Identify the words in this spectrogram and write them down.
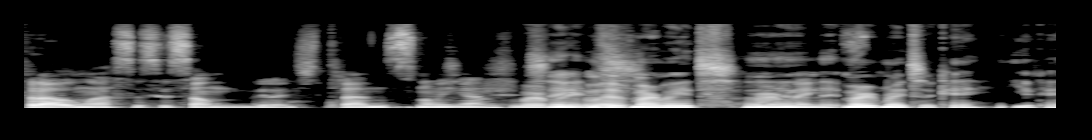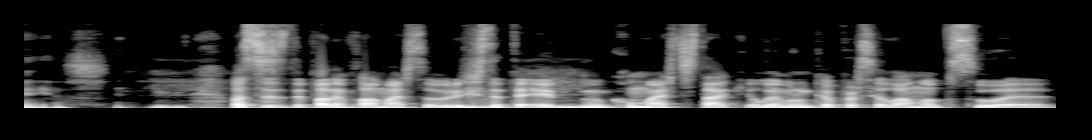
para alguma associação de direitos trans, se não me engano. Sim, Mermaids. Mermaids. uh, Mermaids. Mermaids UK. UK, yes. Vocês até podem falar mais sobre isto, até no- com mais destaque. Eu lembro-me que apareceu lá uma pessoa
